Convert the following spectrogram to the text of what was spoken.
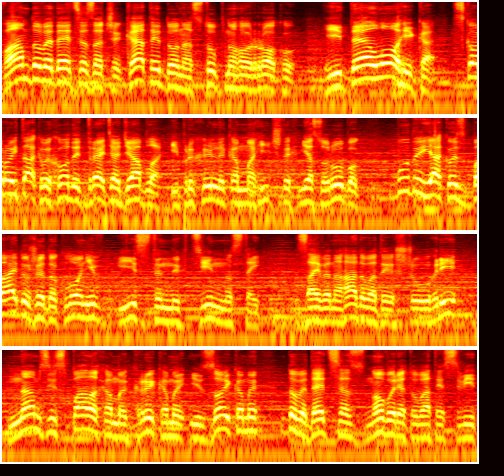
вам доведеться зачекати до наступного року. Іде логіка. Скоро й так виходить третя дябла, і прихильникам магічних м'ясорубок буде якось байдуже до клонів істинних цінностей. Зайве нагадувати, що у грі нам зі спалахами, криками і зойками доведеться знову рятувати світ.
